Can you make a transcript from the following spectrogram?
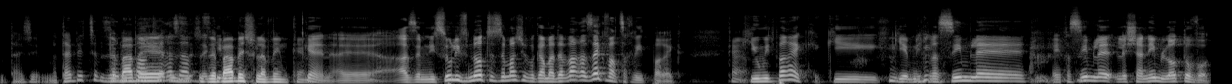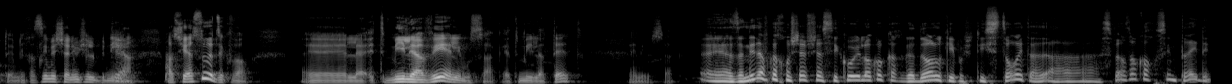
מתי זה, מתי בעצם זה בא, ב, זה, זה, זה כאילו, בא בשלבים, כן. כן, אז הם ניסו לבנות איזה משהו, וגם הדבר הזה כבר צריך להתפרק. כן. כי הוא מתפרק, כי, כי הם נכנסים, ל, הם נכנסים לשנים לא טובות, הם נכנסים לשנים של בנייה, כן. אז שיעשו את זה כבר. את מי להביא, אין לי מושג, את מי לתת, אין לי מושג. אה, אז אני דווקא חושב שהסיכוי לא כל כך גדול, כי פשוט היסטורית, הספיירס לא כל כך עושים טריידים.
